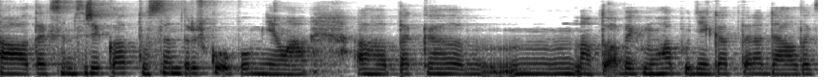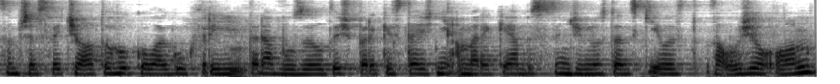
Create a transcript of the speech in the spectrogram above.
A tak jsem si řekla, to jsem trošku upomněla. A, tak mm, na to, abych mohla podnikat teda dál, tak jsem přesvědčila toho kolegu, který hmm. teda vozil ty šperky z Jižní Ameriky, aby si ten živnostenský list založil on.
